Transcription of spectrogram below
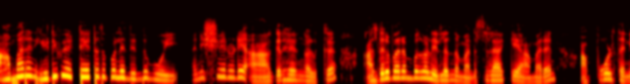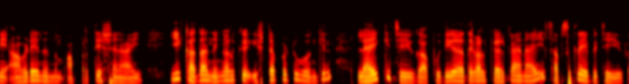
അമരൻ ഇടിവെട്ടേറ്റതുപോലെ നിന്നുപോയി. മനുഷ്യരുടെ ആഗ്രഹങ്ങൾക്ക് അതിർവരമ്പുകളില്ലെന്ന് മനസ്സിലാക്കിയ അമരൻ അപ്പോൾ തന്നെ അവിടെ നിന്നും അപ്രത്യക്ഷനായി. ഈ കഥ നിങ്ങൾക്ക് ഇഷ്ടപ്പെട്ടുവെങ്കിൽ ലൈക്ക് ചെയ്യുക പുതിയ കഥകൾ കേൾക്കാനായി സബ്സ്ക്രൈബ് ചെയ്യുക.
